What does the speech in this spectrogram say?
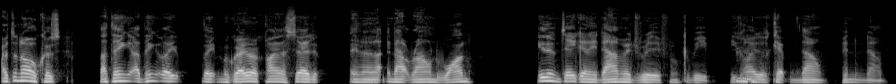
I don't know because I think I think like like McGregor kind of said in a, in that round one, he didn't take any damage really from Khabib. He Mm-hmm. kind of just kept him down, pinned him down.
